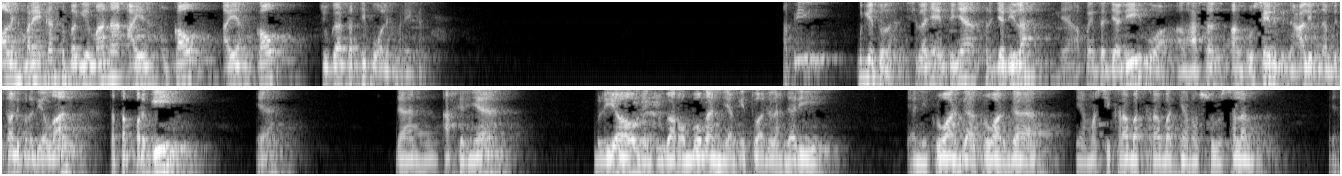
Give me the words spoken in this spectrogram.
oleh mereka sebagaimana ayah engkau, ayah engkau juga tertipu oleh mereka. Tapi begitulah istilahnya intinya terjadilah ya apa yang terjadi bahwa Al Hasan Al Husain bin Ali bin Abi Thalib radhiyallahu an tetap pergi ya dan akhirnya beliau dan juga rombongan yang itu adalah dari yakni keluarga-keluarga yang masih kerabat-kerabatnya Rasulullah SAW ya,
